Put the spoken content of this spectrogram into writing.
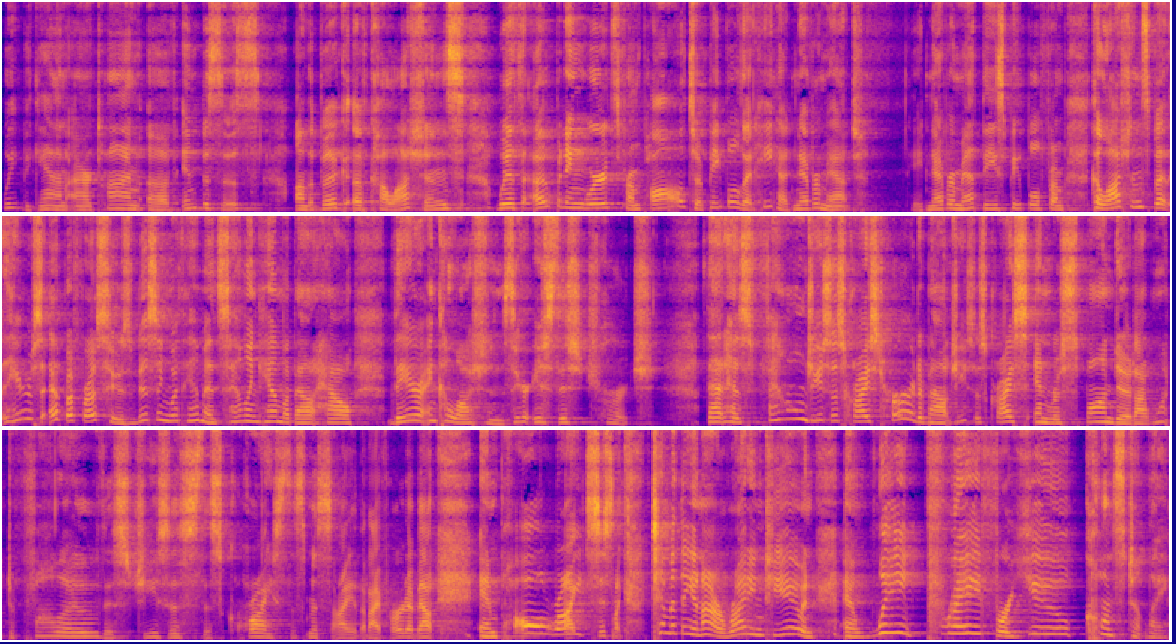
We began our time of emphasis on the book of Colossians with opening words from Paul to people that he had never met. He'd never met these people from Colossians, but here's Epaphras who's visiting with him and telling him about how there in Colossians there is this church that has found Jesus Christ, heard about Jesus Christ, and responded, I want to follow this Jesus, this Christ, this Messiah that I've heard about. And Paul writes, it's like Timothy and I are writing to you, and, and we pray for you constantly.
